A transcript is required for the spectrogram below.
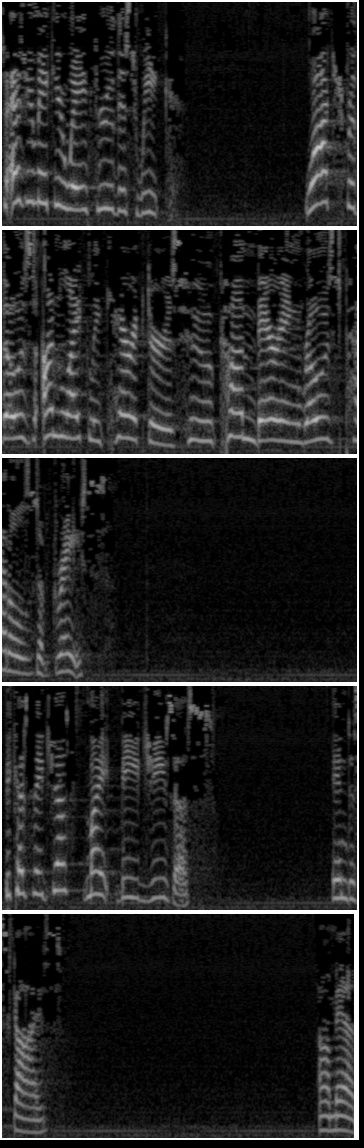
So as you make your way through this week, watch for those unlikely characters who come bearing rose petals of grace. Because they just might be Jesus in disguise. Amen.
